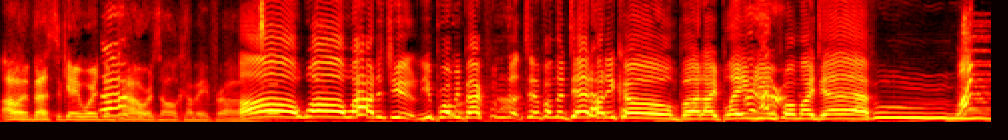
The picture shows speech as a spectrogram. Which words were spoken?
I'll investigate where the ah. power's all coming from. Ah. Oh, whoa! Wow, did you you brought me oh, back from the to, from the dead, honeycomb? But I blame you for my death. Ooh. What?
